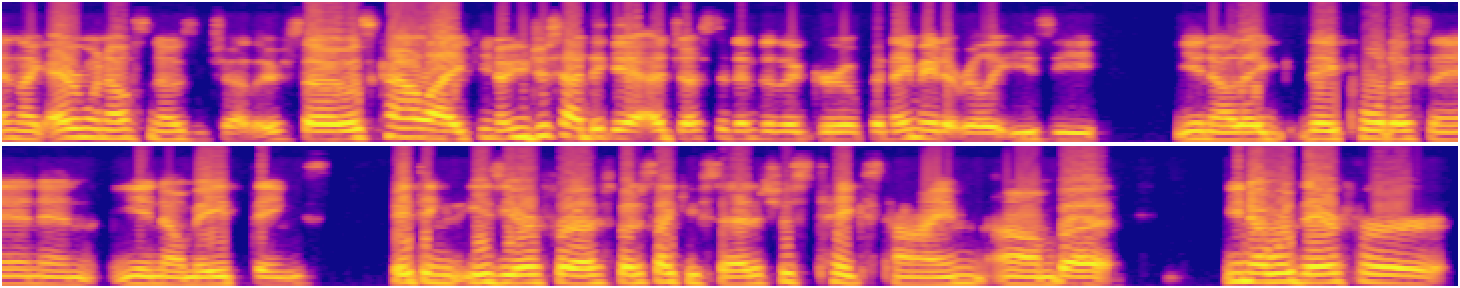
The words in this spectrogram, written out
and like everyone else knows each other. So it was kind of like you know you just had to get adjusted into the group, and they made it really easy. You know, they they pulled us in and you know made things made things easier for us. But it's like you said, it just takes time. Um, but you know, we're there for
